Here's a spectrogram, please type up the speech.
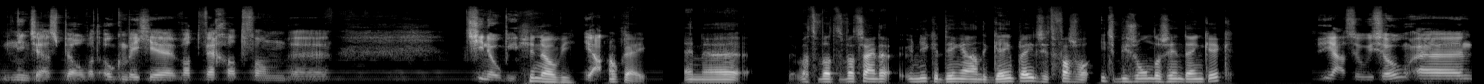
ninja spel. Wat ook een beetje wat weg had van... Shinobi. Shinobi. Ja. Oké. En uh, wat, wat, wat zijn de unieke dingen aan de gameplay? Er zit vast wel iets bijzonders in, denk ik. Ja, sowieso. Uh,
